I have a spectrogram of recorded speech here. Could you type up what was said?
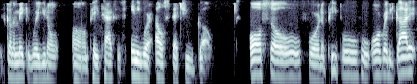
is going to make it where you don't um, pay taxes anywhere else that you go. Also, for the people who already got it,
